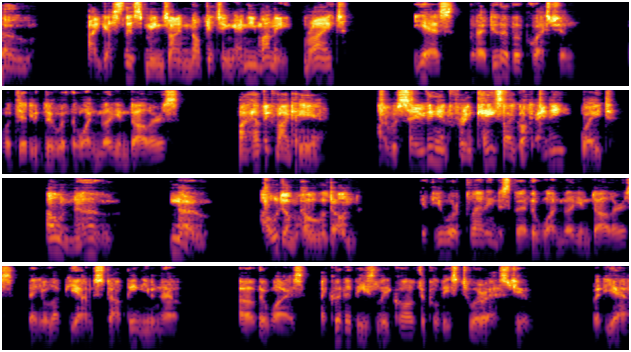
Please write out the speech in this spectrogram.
Oh. I guess this means I'm not getting any money, right? Yes, but I do have a question. What did you do with the $1 million? I have it right here. I was saving it for in case I got any. Wait. Oh no. No. Hold on, hold on. If you were planning to spend the $1 million, then you're lucky I'm stopping you now. Otherwise, I could have easily called the police to arrest you. But yeah.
